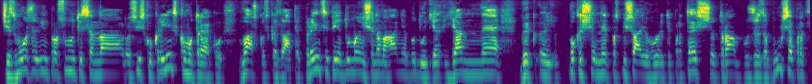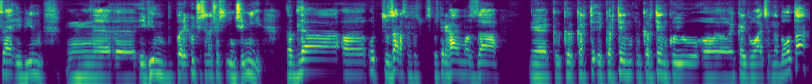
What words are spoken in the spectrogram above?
Чи зможе він просунутися на російсько-українському треку? Важко сказати. В принципі, я думаю, що намагання будуть. Я, я не вик- е, поки що не поспішаю говорити про те, що Трамп уже забувся про це, і він, і він переключиться на щось інше. Ні, для от зараз ми спостерігаємо за карти- картин, картинкою, е, яка відбувається на болотах,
